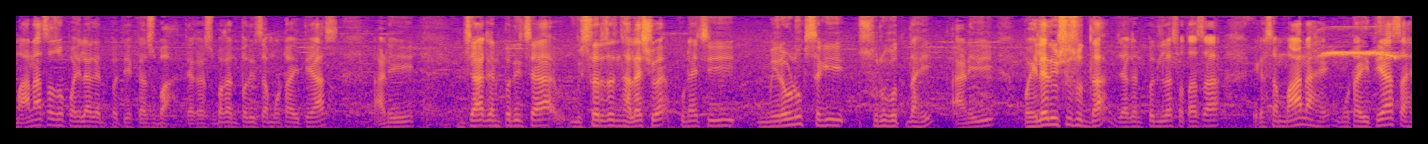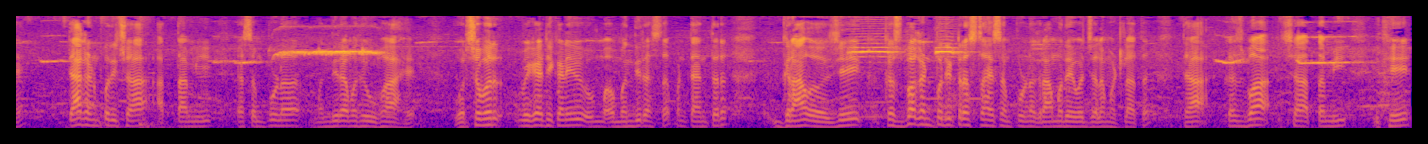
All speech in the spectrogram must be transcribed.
मानाचा जो पहिला गणपती आहे कसबा त्या कसबा गणपतीचा मोठा इतिहास आणि ज्या गणपतीच्या विसर्जन झाल्याशिवाय पुण्याची मिरवणूक सगळी सुरू होत नाही. आणि पहिल्या दिवशीसुद्धा ज्या गणपतीला स्वतःचा एक असा मान आहे मोठा इतिहास आहे त्या गणपतीच्या आत्ता मी या संपूर्ण मंदिरामध्ये उभा आहे. वर्षभर वेगळ्या ठिकाणी म- मंदिर असतं पण त्यानंतर ग्रा जे कसबा गणपती ट्रस्ट आहे संपूर्ण ग्रामदैवत ज्याला म्हटलं जातं त्या कसबाच्या आता मी इथे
